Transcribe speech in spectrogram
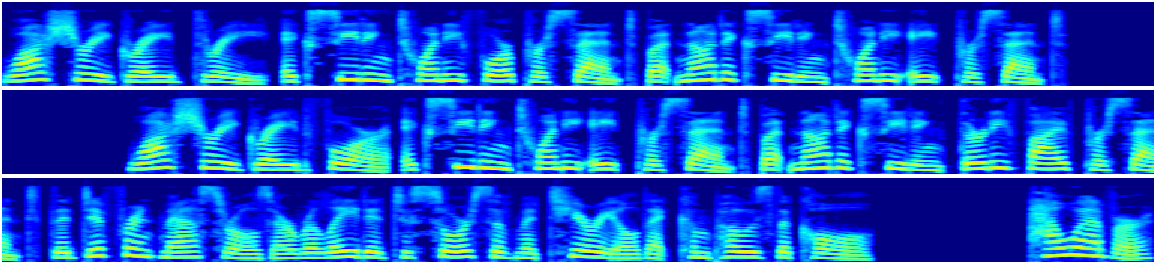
Washery Grade 3 exceeding 24% but not exceeding 28%. Washery Grade 4 exceeding 28% but not exceeding 35%. The different macerals are related to source of material that compose the coal. However,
